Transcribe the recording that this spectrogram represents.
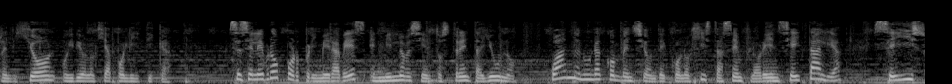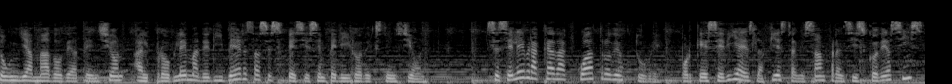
religión o ideología política. Se celebró por primera vez en 1931, cuando en una convención de ecologistas en Florencia, Italia, se hizo un llamado de atención al problema de diversas especies en peligro de extinción. Se celebra cada 4 de octubre, porque ese día es la fiesta de San Francisco de Asís,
